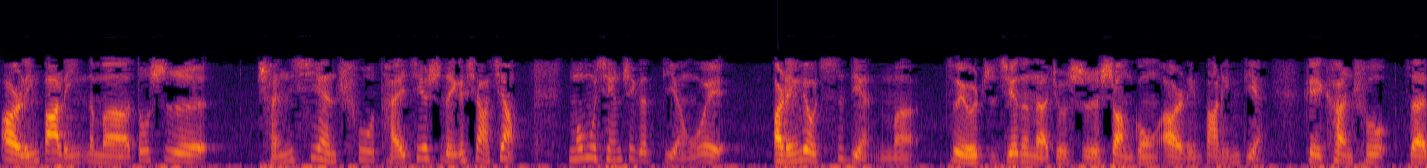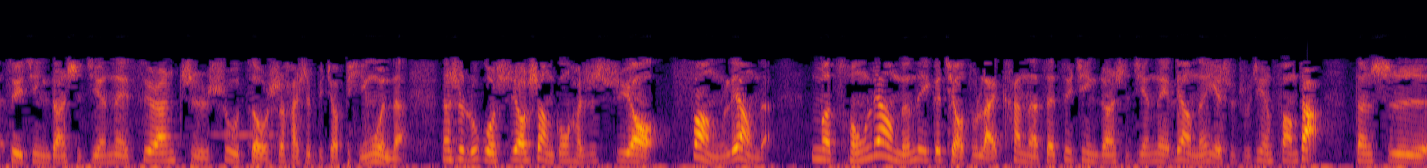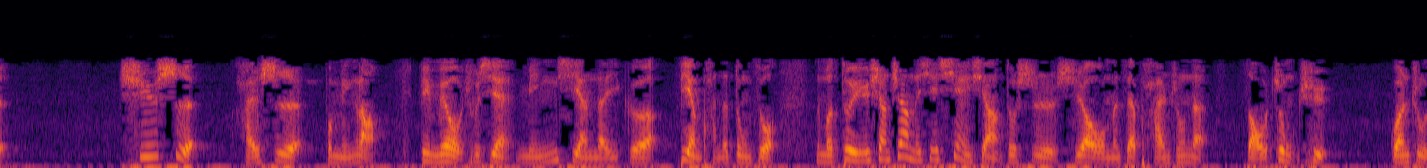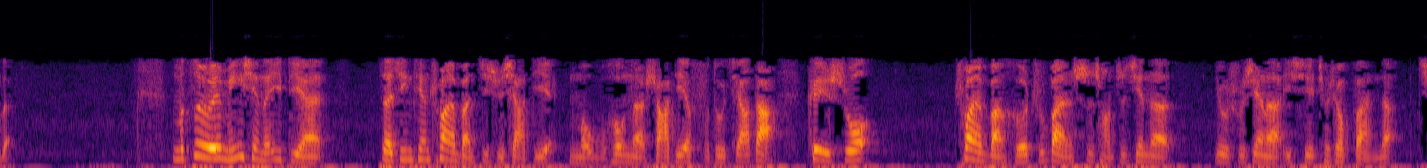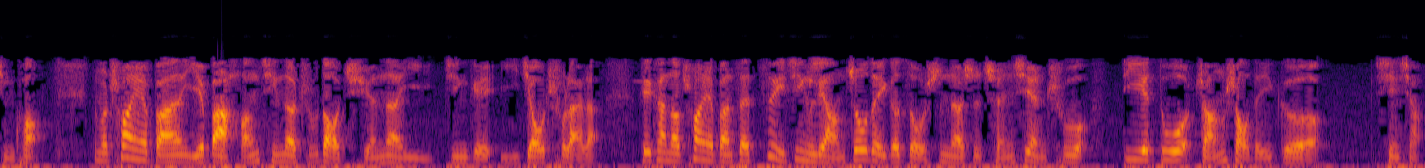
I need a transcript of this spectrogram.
二零八零，那么都是呈现出台阶式的一个下降。那么目前这个点位二零六七点，那么。最为直接的呢，就是上攻二零八零点，可以看出，在最近一段时间内，虽然指数走势还是比较平稳的，但是如果需要上攻，还是需要放量的。那么从量能的一个角度来看呢，在最近一段时间内，量能也是逐渐放大，但是趋势还是不明朗。并没有出现明显的一个变盘的动作，那么对于像这样的一些现象，都是需要我们在盘中呢着重去关注的。那么最为明显的一点，在今天创业板继续下跌，那么午后呢杀跌幅度加大，可以说创业板和主板市场之间呢又出现了一些跷跷板的情况。那么创业板也把行情的主导权呢，已经给移交出来了。可以看到，创业板在最近两周的一个走势呢，是呈现出跌多涨少的一个现象。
